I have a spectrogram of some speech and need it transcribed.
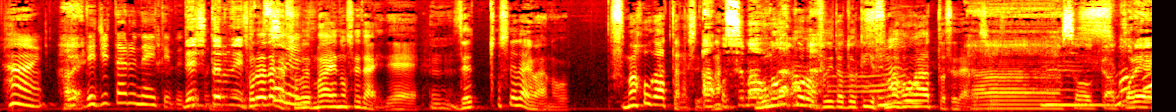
はい。はい。えデジタルネイティブデジタルネイティブそれはだからそれ前の世代で、うん Z 世代はあの、スマホがあったらしいですなあもうスマホが物心ついた時にスマホがあった世代らしいです。ああ、そうか。これ、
